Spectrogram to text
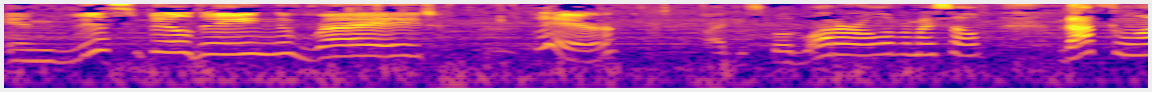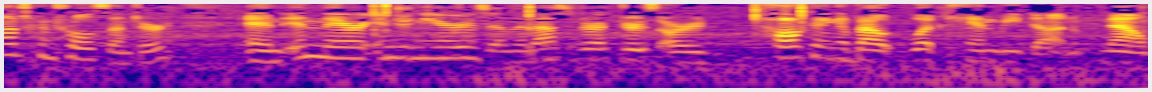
in this building right there, I just spilled water all over myself. That's the launch control center. And in there, engineers and the NASA directors are talking about what can be done. Now,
